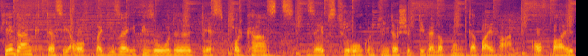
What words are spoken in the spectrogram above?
Vielen Dank, dass Sie auch bei dieser Episode des Podcasts Selbstführung und Leadership Development dabei waren. Auf bald!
